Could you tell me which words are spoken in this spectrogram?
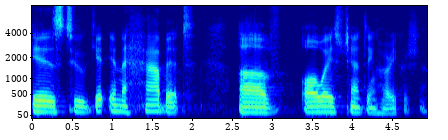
is to get in the habit of always chanting Hare Krishna.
